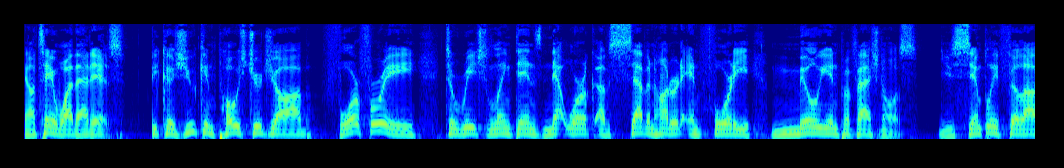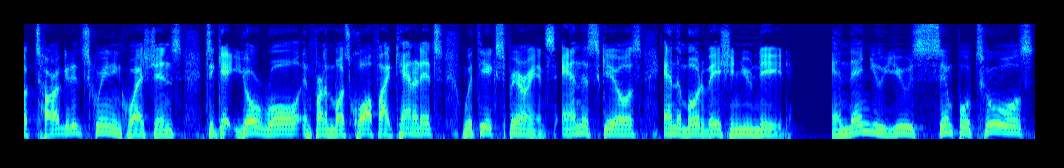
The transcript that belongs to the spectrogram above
And I'll tell you why that is. Because you can post your job for free to reach LinkedIn's network of 740 million professionals. You simply fill out targeted screening questions to get your role in front of the most qualified candidates with the experience and the skills and the motivation you need. And then you use simple tools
